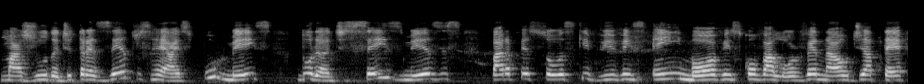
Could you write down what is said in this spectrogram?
uma ajuda de 300 reais por mês durante seis meses para pessoas que vivem em imóveis com valor venal de até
